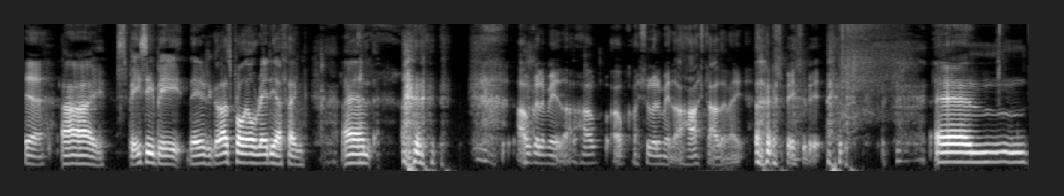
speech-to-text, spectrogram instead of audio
Yeah. Aye, Spacey Bait. There you go. That's probably already a thing. And I'm gonna make that. I'm, I'm actually gonna make that a hashtag tonight. Space a and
